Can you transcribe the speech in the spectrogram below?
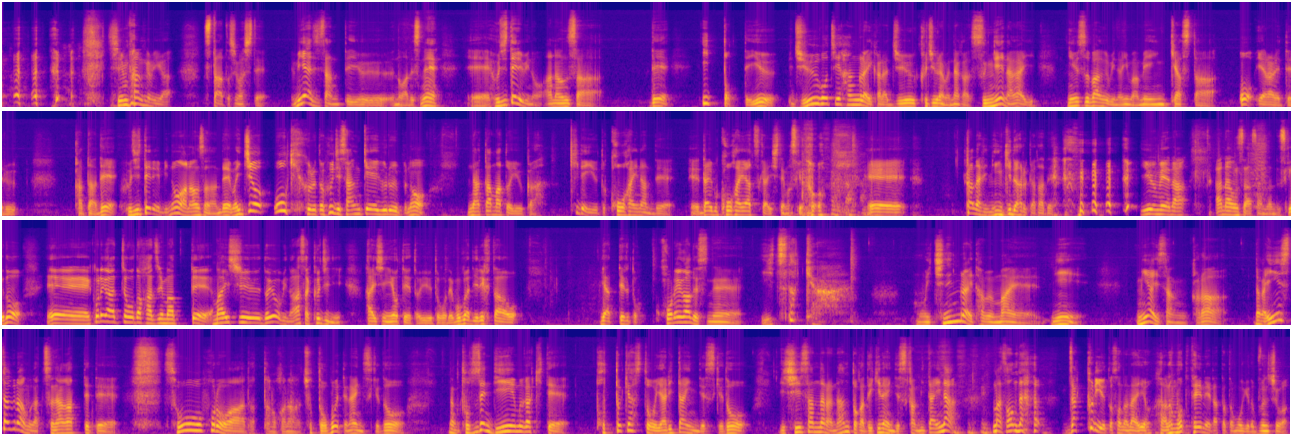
新番組がスタートしまして、宮地さんっていうのはですね、えーフジテレビのアナウンサーで、イットっていう15時半ぐらいから19時ぐらいまでなんかすんげえ長いニュース番組の今メインキャスターをやられてる方で、フジテレビのアナウンサーなんで、まあ、一応大きくくると富士山系グループの仲間というか、木で言うと後輩なんで、えーだいぶ後輩扱いしてますけど、えーかなり人気のある方で、有名なアナウンサーさんなんですけど、えーこれがちょうど始まって、毎週土曜日の朝9時に配信予定というところで、僕はディレクターをやってると。これがですね、いつだっけなもう1年ぐらい多分前に、宮地さんから、なんかインスタグラムがつながってて、総フォロワーだったのかなちょっと覚えてないんですけど、なんか突然 DM が来て、ポッドキャストをやりたいんですけど、石井さんなら何とかできないんですか？みたいな、まあそんな、ざっくり言うとそんな内容。あの、もっと丁寧だったと思うけど、文章は。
